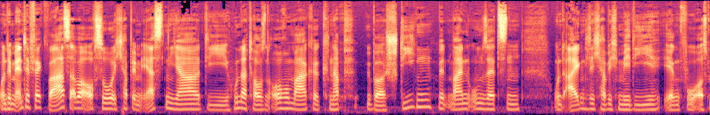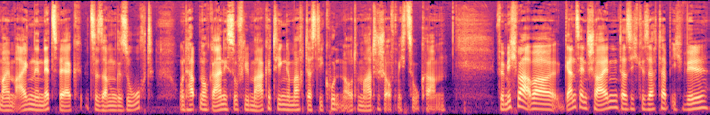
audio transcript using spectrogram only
Und im Endeffekt war es aber auch so, ich habe im ersten Jahr die 100.000 Euro Marke knapp überstiegen mit meinen Umsätzen. Und eigentlich habe ich mir die irgendwo aus meinem eigenen Netzwerk zusammengesucht und habe noch gar nicht so viel Marketing gemacht, dass die Kunden automatisch auf mich zukamen. Für mich war aber ganz entscheidend, dass ich gesagt habe, ich will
